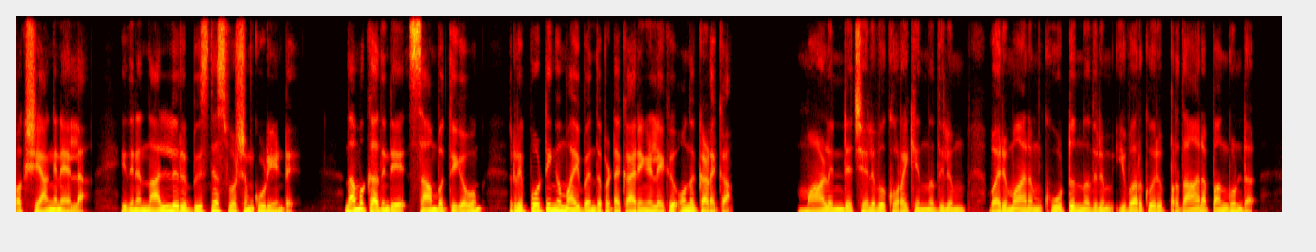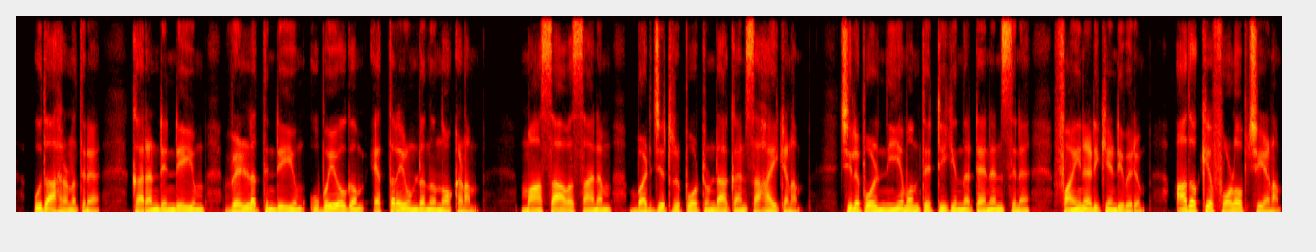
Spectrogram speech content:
പക്ഷേ അങ്ങനെയല്ല. ഇതിന് നല്ലൊരു ബിസിനസ് വർഷം കൂടിയുണ്ട്. നമുക്കതിന്റെ സാമ്പത്തികവും റിപ്പോർട്ടിംഗുമായി ബന്ധപ്പെട്ട കാര്യങ്ങളിലേക്ക് ഒന്ന് കടക്കാം. മാളിന്റെ ചെലവ് കുറയ്ക്കുന്നതിലും വരുമാനം കൂട്ടുന്നതിലും ഇവർക്കൊരു പ്രധാന പങ്കുണ്ട്. ഉദാഹരണത്തിന് കറണ്ടിന്റെയും വെള്ളത്തിന്റെയും ഉപയോഗം എത്രയുണ്ടെന്ന് നോക്കണം. മാസാവസാനം ബഡ്ജറ്റ് റിപ്പോർട്ടുണ്ടാക്കാൻ സഹായിക്കണം. ചിലപ്പോൾ നിയമം തെറ്റിക്കുന്ന ടെനൻസിന് ഫൈൻ അടിക്കേണ്ടി വരും. അതൊക്കെ ഫോളോ അപ്പ് ചെയ്യണം.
